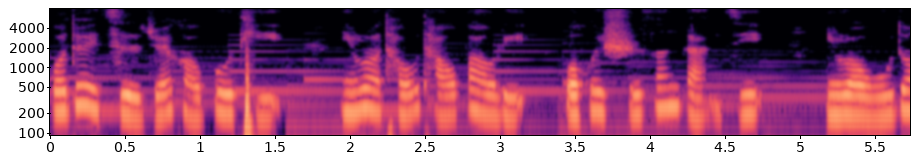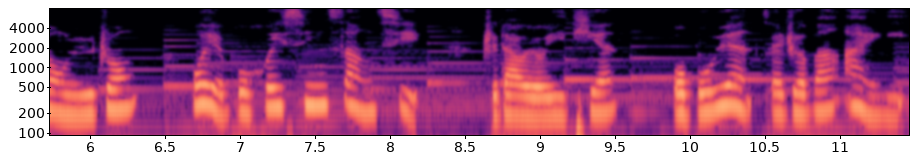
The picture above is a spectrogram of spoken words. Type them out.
我对此绝口不提。你若投桃报李，我会十分感激；你若无动于衷，我也不灰心丧气。直到有一天，我不愿再这般爱你，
